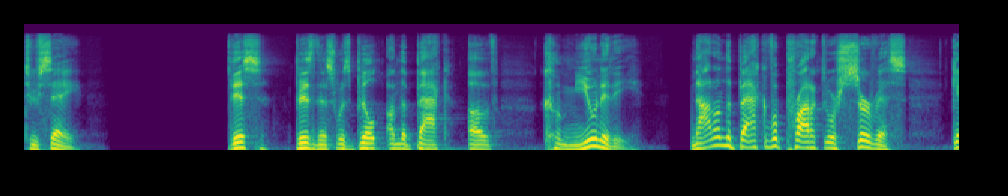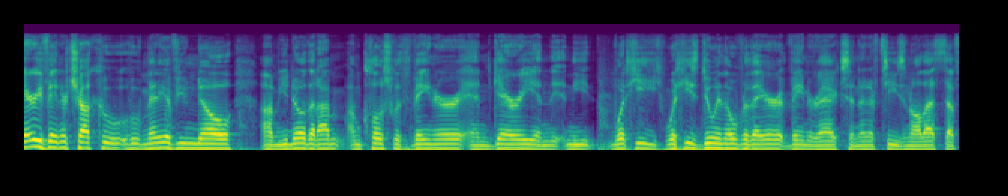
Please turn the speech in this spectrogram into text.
to say this business was built on the back of community, not on the back of a product or service. Gary Vaynerchuk, who, who many of you know, um, you know that I'm I'm close with Vayner and Gary and, the, and the, what he what he's doing over there at VaynerX and NFTs and all that stuff.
